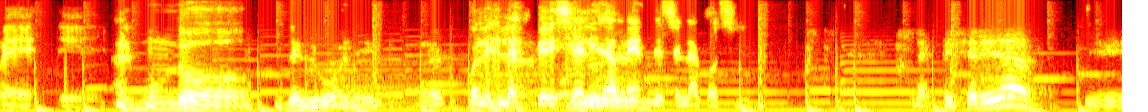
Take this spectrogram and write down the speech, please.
este, al mundo del voleibol. ¿Cuál es la especialidad Méndez en la cocina? La especialidad eh,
